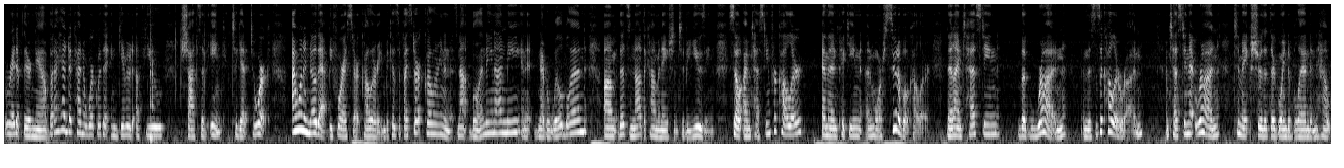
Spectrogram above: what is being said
right up there now, but I had to kind of work with it and give it a few shots of ink to get it to work. I want to know that before I start coloring because if I start coloring and it's not blending on me and it never will blend, um, that's not the combination to be using. So I'm testing for color and then picking a more suitable color. Then I'm testing the run, and this is a color run. I'm testing that run to make sure that they're going to blend and how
